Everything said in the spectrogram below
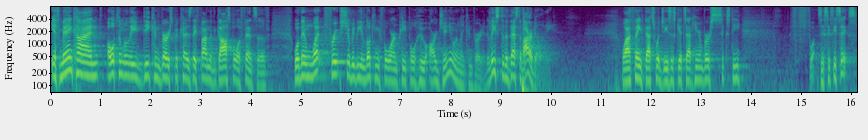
if mankind ultimately deconverts because they find the gospel offensive, well, then what fruit should we be looking for in people who are genuinely converted, at least to the best of our ability? Well, I think that's what Jesus gets at here in verse 60, what, 66.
